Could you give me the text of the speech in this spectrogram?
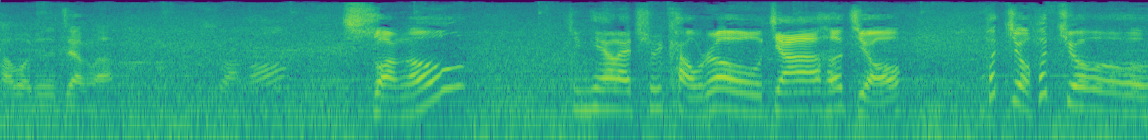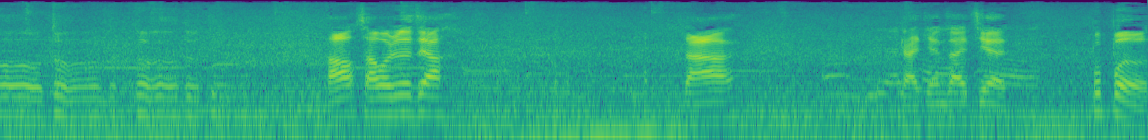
差不多就是这样了。爽哦！爽哦！今天要来吃烤肉加喝酒，喝酒喝酒。嘟嘟嘟嘟嘟好，差不多就是这样，大家改天再见，不不。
